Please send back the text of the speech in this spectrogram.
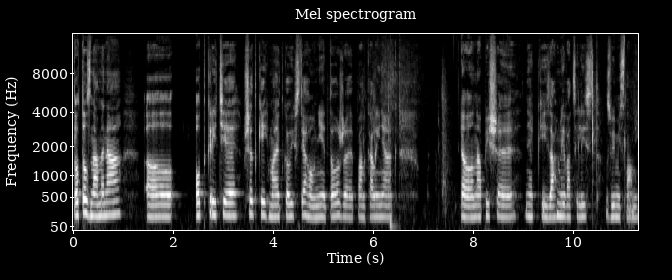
Toto znamená uh, odkrytie všetkých majetkových vzťahov. Nie to, že pán Kaliňák napíše nejaký zahmlievací list s vymyslami.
